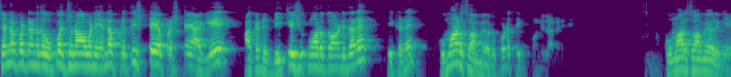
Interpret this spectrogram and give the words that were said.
ಚನ್ನಪಟ್ಟಣದ ಉಪಚುನಾವಣೆಯನ್ನ ಪ್ರತಿಷ್ಠೆಯ ಪ್ರಶ್ನೆಯಾಗಿ ಆ ಕಡೆ ಡಿ ಕೆ ಶಿವಕುಮಾರ್ ತಗೊಂಡಿದ್ದಾರೆ, ಈ ಕಡೆ ಕುಮಾರಸ್ವಾಮಿ ಅವರು ಕೂಡ ತೆಗೆದುಕೊಂಡಿದ್ದಾರೆ. ಕುಮಾರಸ್ವಾಮಿ ಅವರಿಗೆ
